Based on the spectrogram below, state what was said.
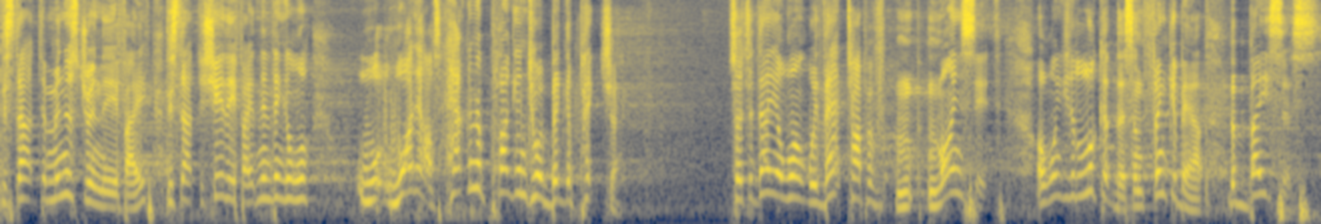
they start to minister in their faith, they start to share their faith, and then thinking, well, what else? How can I plug into a bigger picture? So today I want, with that type of mindset, I want you to look at this and think about the basis,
